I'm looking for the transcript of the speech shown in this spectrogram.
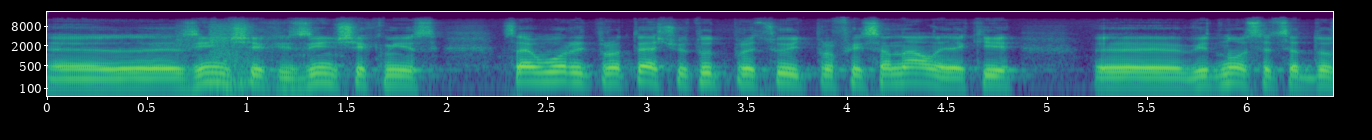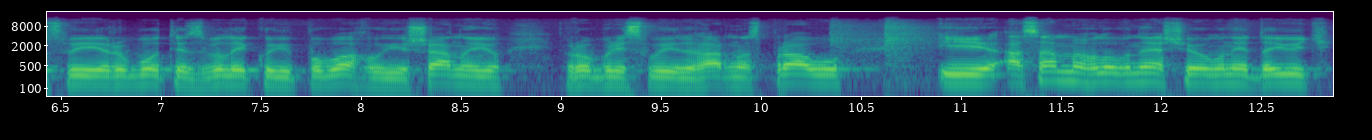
е, з інших, з інших міст. Це говорить про те, що тут працюють професіонали, які е, відносяться до своєї роботи з великою повагою і шаною, роблять свою гарну справу. І, а саме головне, що вони дають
